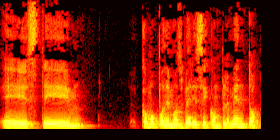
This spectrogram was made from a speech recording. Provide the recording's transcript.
Este, ¿Cómo podemos ver ese complemento?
